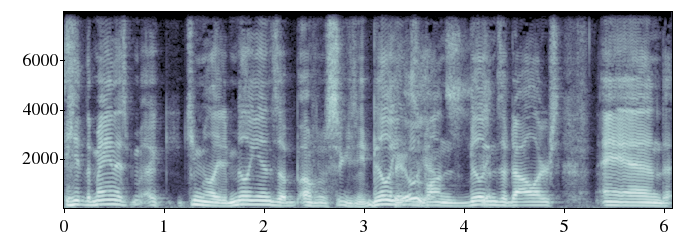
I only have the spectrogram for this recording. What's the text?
He, the man has accumulated millions of, of excuse me, billions, Billions. upon billions of dollars, and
